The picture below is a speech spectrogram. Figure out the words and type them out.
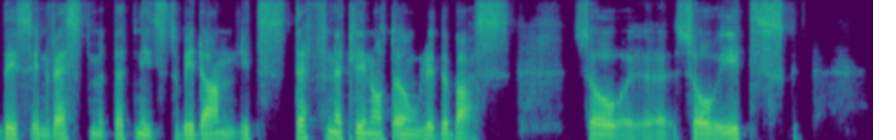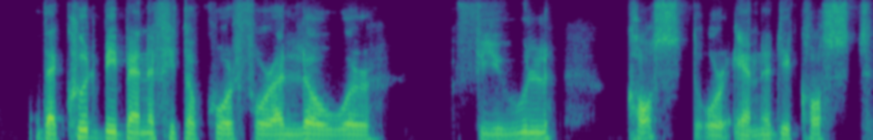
this investment that needs to be done. It's definitely not only the bus. So, uh, so it's there could be benefit, of course, for a lower fuel cost or energy cost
